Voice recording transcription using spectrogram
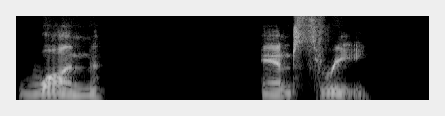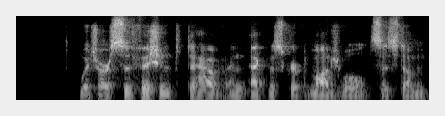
one, and three which are sufficient to have an ECMAScript module system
